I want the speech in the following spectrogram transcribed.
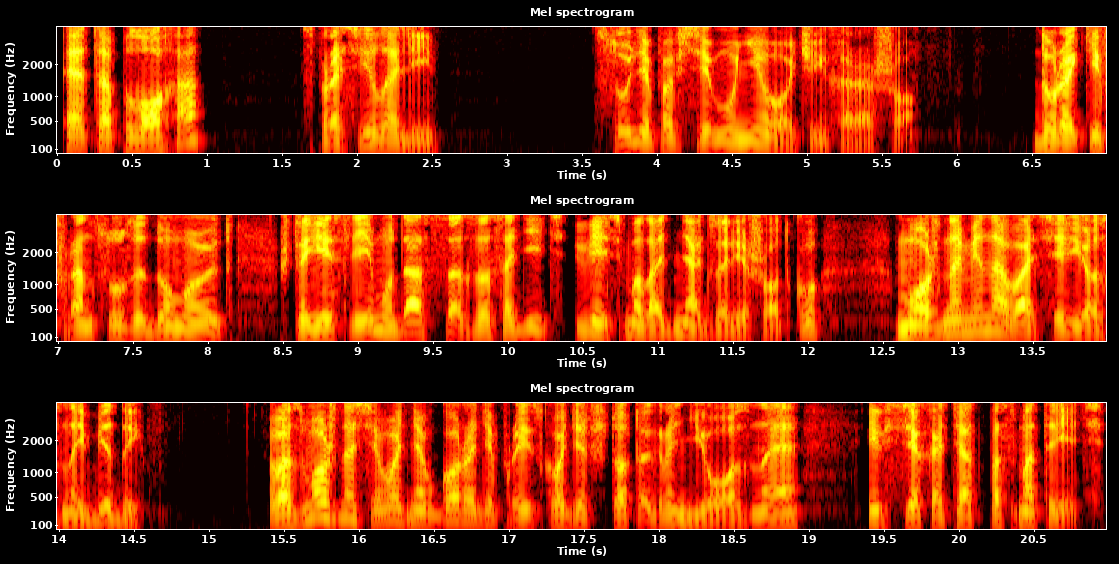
«Это плохо?» — спросила Ли. Судя по всему, не очень хорошо. Дураки-французы думают, что если им удастся засадить весь молодняк за решетку, можно миновать серьезной беды. Возможно, сегодня в городе происходит что-то грандиозное, и все хотят посмотреть.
